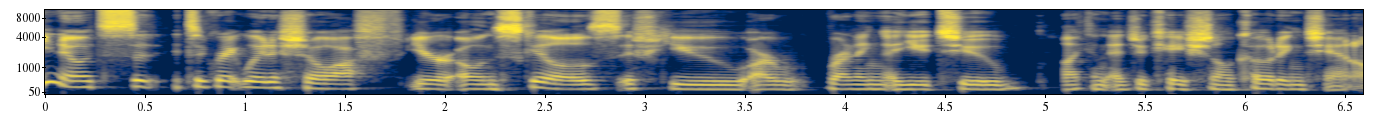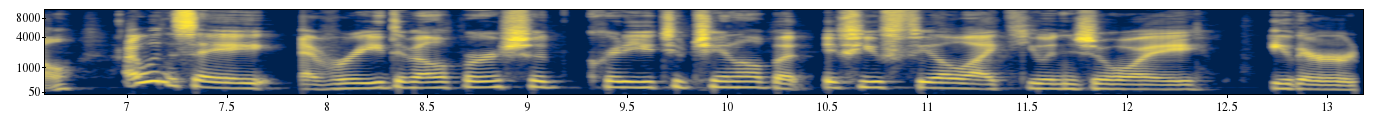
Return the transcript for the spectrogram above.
you know it's a, it's a great way to show off your own skills if you are running a YouTube like an educational coding channel. I wouldn't say every developer should create a YouTube channel, but if you feel like you enjoy either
